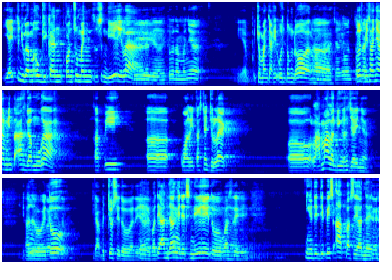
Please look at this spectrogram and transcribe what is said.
ya itu juga merugikan konsumen itu sendiri lah Iya, itu namanya ya cuman cari untung doang ah, cari untung. terus misalnya minta harga murah tapi eh, kualitasnya jelek eh, lama lagi ngerjainnya itu Aduh, itu- nggak becus itu berarti ya Iya, berarti Anda ngedit sendiri itu pasti. Ngedit di piece art pasti Anda itu.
